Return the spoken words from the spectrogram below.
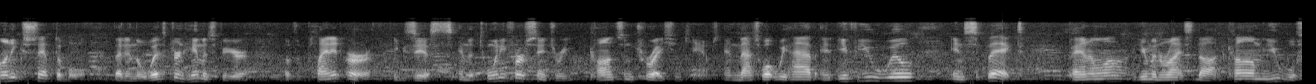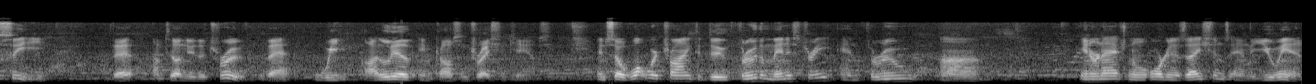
unacceptable that in the Western Hemisphere of the planet Earth exists in the 21st century concentration camps. And that's what we have. And if you will inspect PanamaHumanRights.com, you will see that I'm telling you the truth, that we live in concentration camps. And so, what we're trying to do through the ministry and through uh, international organizations and the UN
